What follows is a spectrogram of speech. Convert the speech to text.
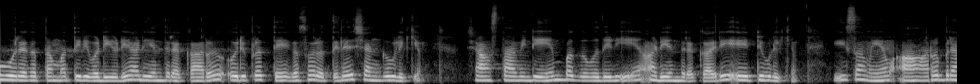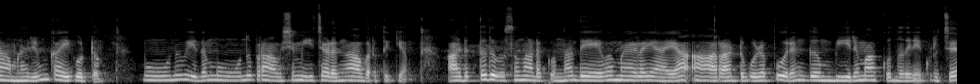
ഊരകത്തമ്മ തിരുവടിയുടെ അടിയന്തരക്കാർ ഒരു പ്രത്യേക സ്വരത്തിൽ ശംഖ് വിളിക്കും. ശാസ്താവിന്റെയും ഭഗവതിയുടെയും അടിയന്തരക്കാർ ഏറ്റുവിളിക്കും. ഈ സമയം ആറ് ബ്രാഹ്മണരും കൈകൊട്ടും. മൂന്ന് വീതം മൂന്ന് പ്രാവശ്യം ഈ ചടങ്ങ് ആവർത്തിക്കും. അടുത്ത ദിവസം നടക്കുന്ന ദേവമേളയായ ആറാട്ടുപുഴ പൂരം ഗംഭീരമാക്കുന്നതിനെക്കുറിച്ച്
